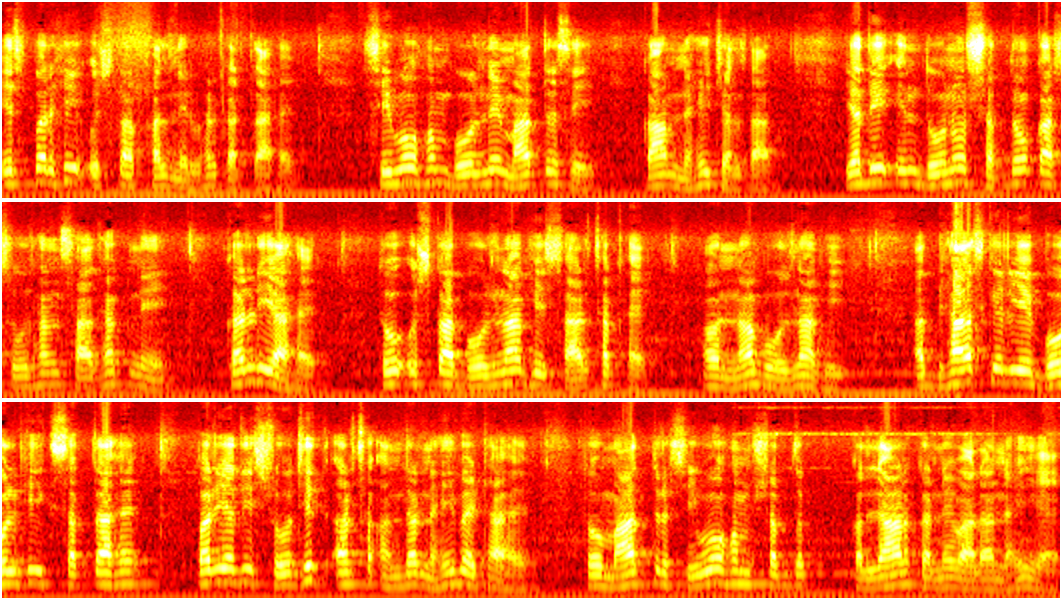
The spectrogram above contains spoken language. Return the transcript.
इस पर ही उसका फल निर्भर करता है। शिवो हम बोलने मात्र से काम नहीं चलता। यदि इन दोनों शब्दों का शोधन साधक ने कर लिया है तो उसका बोलना भी सार्थक है और न बोलना भी। अभ्यास के लिए बोल भी सकता है, पर यदि शोधित अर्थ अंदर नहीं बैठा है तो मात्र शिवो हम शब्द कल्याण करने वाला नहीं है।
